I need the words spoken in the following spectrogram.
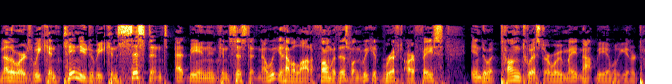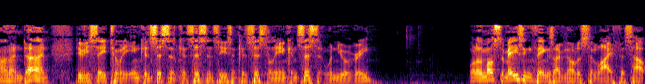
In other words, we continue to be consistent at being inconsistent. Now we could have a lot of fun with this one. We could rift our face into a tongue twister where we may not be able to get our tongue undone if you say too many inconsistent consistencies and consistently inconsistent. Wouldn't you agree? One of the most amazing things I've noticed in life is how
